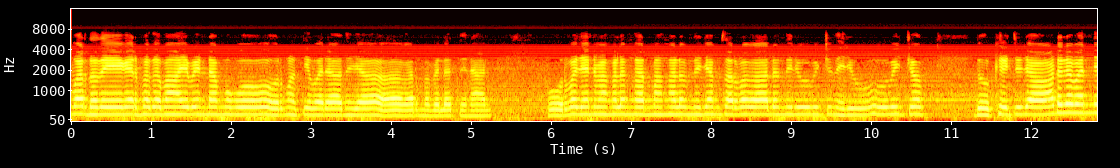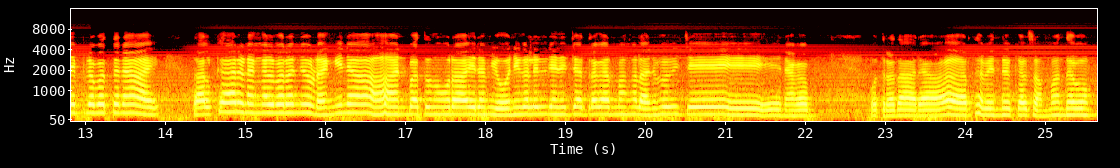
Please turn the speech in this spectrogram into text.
വർദ്ധതേ ഗർഭകമായ പിണ്ഡം മുഹോർമത്യവരാനുജ കർമ്മബലത്തിനാൽ. പൂർവജന്മങ്ങളും കർമ്മങ്ങളും നിജം സർവകാലം നിരൂപിച്ചു നിരൂപിച്ചു ദുഃഖിച്ചു ചാടല തൽക്കാരണങ്ങൾ പറഞ്ഞു തുടങ്ങി ഞാൻ പത്തു നൂറായിരം യോനികളിൽ ജനിച്ചത്ര കർമ്മങ്ങൾ അനുഭവിച്ചേനകം. പുത്രധാരാർത്ഥ ബന്ധുക്കൾ സംബന്ധവും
